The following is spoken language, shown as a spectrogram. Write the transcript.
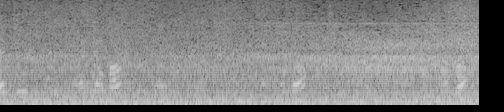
Encore. Encore. Encore.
